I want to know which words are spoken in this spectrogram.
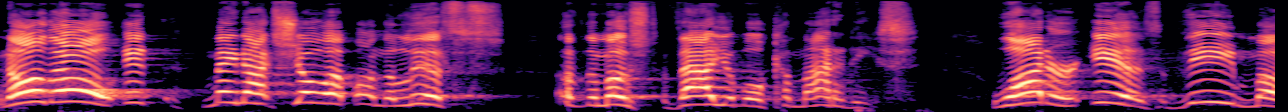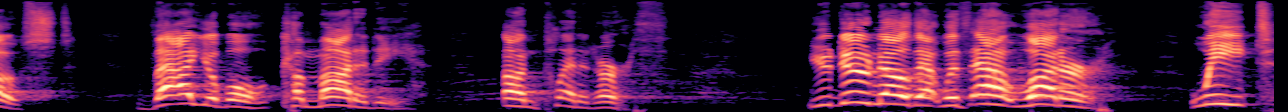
And although it may not show up on the lists of the most valuable commodities, water is the most valuable commodity on planet Earth. You do know that without water, wheat,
